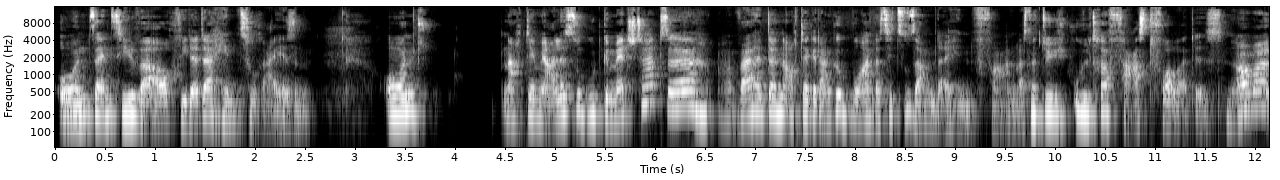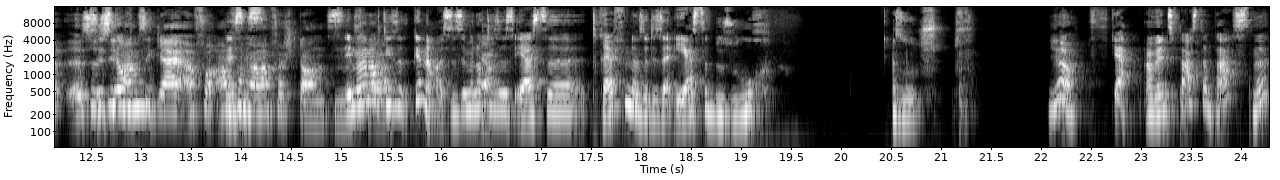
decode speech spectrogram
und sein Ziel war auch wieder dahin zu reisen. Und nachdem ja alles so gut gematcht hat, äh, war halt dann auch der Gedanke geboren, dass sie zusammen dahin fahren, was natürlich ultra fast forward ist. Ne? Aber also Es ist sie noch- haben sie gleich auch von Anfang an verstanden. immer Das noch war- diese, genau, es ist immer noch Ja. dieses erste Treffen, also dieser erste Besuch. Also Ja. ja, aber wenn es passt, dann passt, ne?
